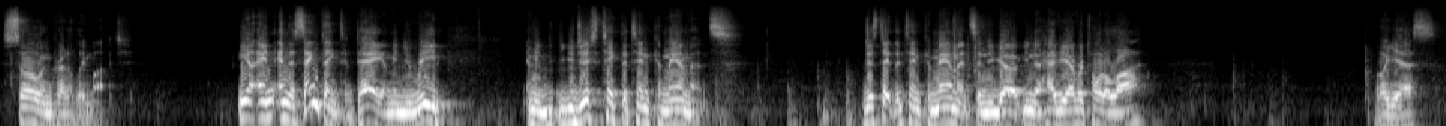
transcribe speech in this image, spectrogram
so incredibly much. You know, and, and the same thing today. I mean, you read, I mean, you just take the Ten Commandments. Just take the Ten Commandments and you go, you know, have you ever told a lie? Well, yes.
